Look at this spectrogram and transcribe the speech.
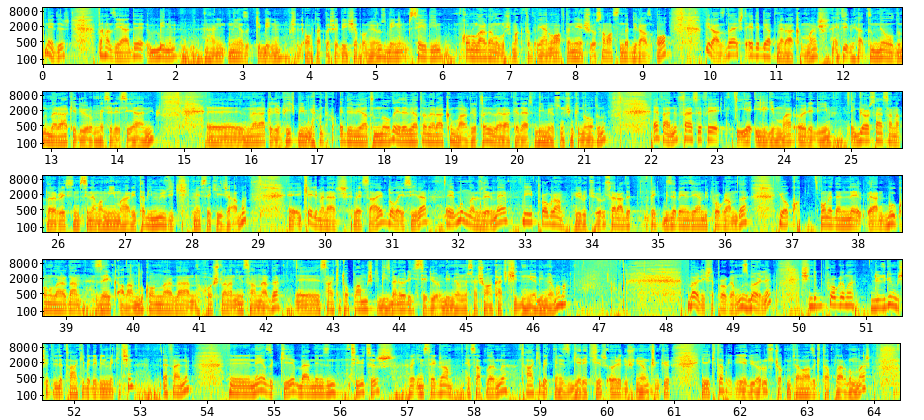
nedir? Daha ziyade benim yani ne yazık ki benim işte ortaklaşa bir iş yapamıyoruz. Benim sevdiğim konulardan oluşmaktadır. Yani o hafta ne yaşıyorsam aslında biraz o. Biraz da işte edebiyat merakım var. Edebiyatın ne olduğunu merak ediyorum meselesi yani. Ee, merak ediyorum. Hiç bilmiyordum edebiyatın ne olduğunu. Edebiyata merakım var diyor. Tabii merak edersin. Bilmiyorsun çünkü ne olduğunu. Efendim felsefeye ilgim var öyle diyeyim. Görsel sanatlara, resim, sinema, mimari, tabii müzik meslek icabı. E, kelimeler vesaire. Dolayısıyla e, bunlar üzerine bir program yürütüyoruz. Herhalde pek bize benzeyen bir programda yok. O nedenle yani bu konulardan zevk alan, bu konulardan hoşlanan insanlar da e, sanki toplanmış gibiyiz. Ben öyle hissediyorum. Bilmiyorum mesela şu an kaç kişi dinliyor bilmiyorum ama Böyle işte programımız böyle. Şimdi bu programı düzgün bir şekilde takip edebilmek için efendim e, ne yazık ki bendenizin Twitter ve Instagram hesaplarını takip etmeniz gerekir. Öyle düşünüyorum. Çünkü e, kitap hediye ediyoruz. Çok mütevazı kitaplar bunlar.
